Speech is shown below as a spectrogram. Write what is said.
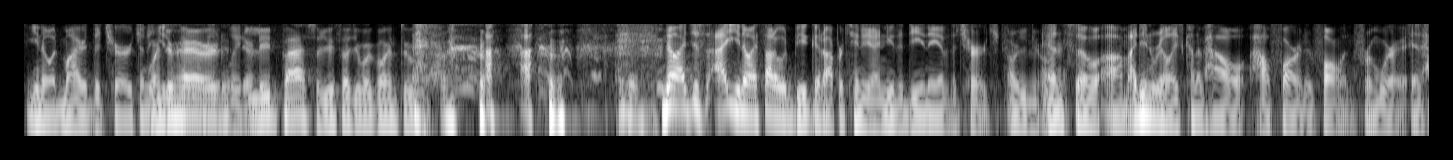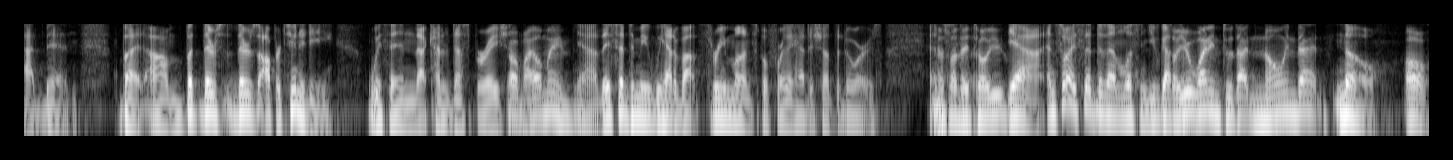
you know, admired the church and When you to be a heard leader. lead pastor, you thought you were going to. no, I just, I, you know, I thought it would be a good opportunity. I knew the DNA of the church. Oh, you knew, okay. And so um, I didn't realize kind of how how far it had fallen from where it had been. But um, but there's there's opportunity within that kind of desperation. oh, by all means. Yeah, they said to me we had about three months before they had to shut the doors. And That's what they told you? Yeah, and so I said to them, "Listen, you've got So some- you went into that knowing that? no." Oh,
